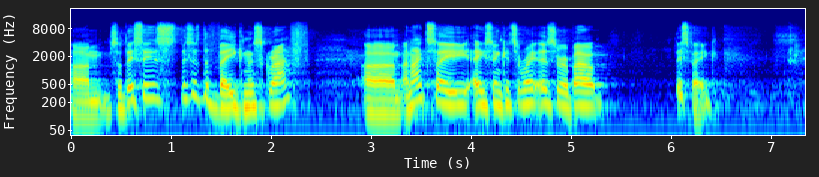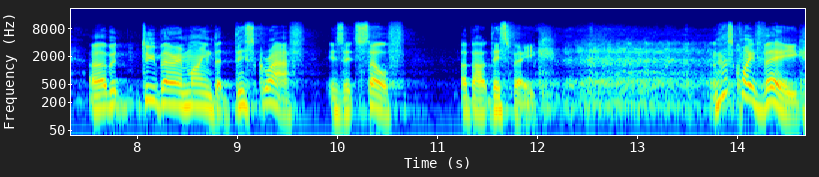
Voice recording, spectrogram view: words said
Um, so this is, this is the vagueness graph. Um, and I'd say async iterators are about this vague. Uh, but do bear in mind that this graph is itself about this vague. and that's quite vague.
